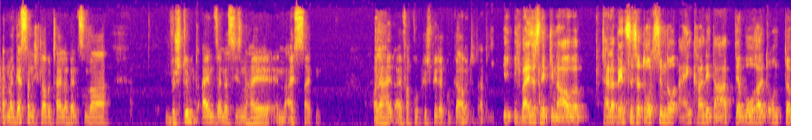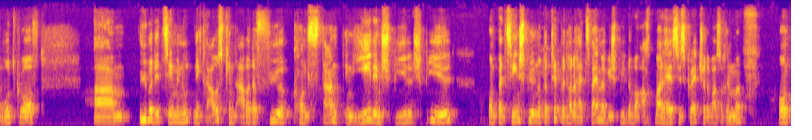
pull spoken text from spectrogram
Hat man gestern, ich glaube, Tyler Benson war bestimmt ein seiner Season High in Eiszeiten. Weil er halt einfach gut gespielt hat, gut gearbeitet hat. Ich, ich weiß es nicht genau, aber Tyler Benson ist ja trotzdem nur ein Kandidat, der wo halt unter Woodcroft ähm, über die zehn Minuten nicht rauskommt, aber dafür konstant in jedem Spiel spielt und bei zehn Spielen unter Tippet hat er halt zweimal gespielt und war achtmal Hesse Scratch oder was auch immer. Und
